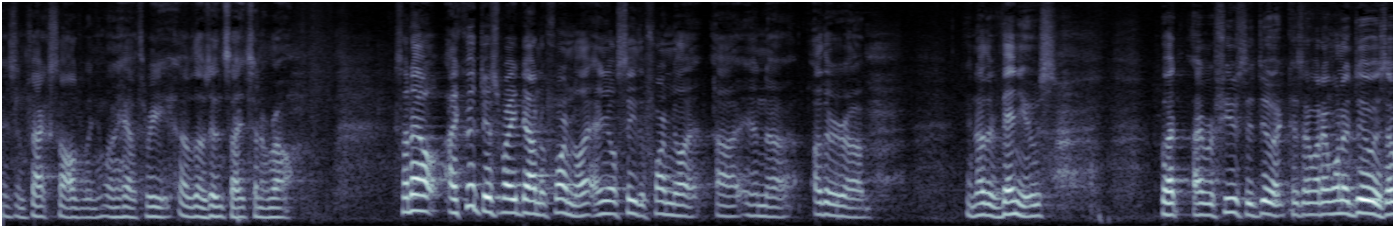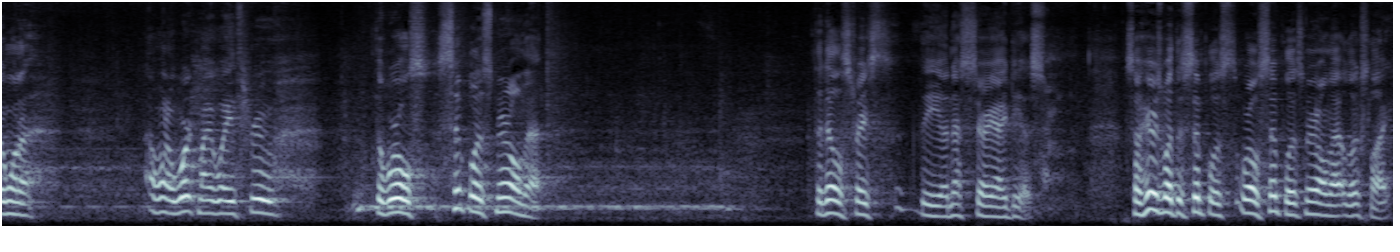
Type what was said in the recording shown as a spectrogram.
is, in fact, solved when, when we have three of those insights in a row. So now I could just write down the formula, and you'll see the formula uh, in, uh, other, uh, in other venues, but I refuse to do it because what I want to do is I want to I want to work my way through the world's simplest neural net that illustrates the uh, necessary ideas. So here's what the simplest, world's simplest neural net looks like.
